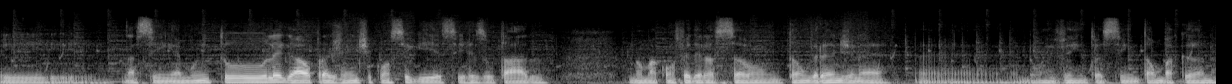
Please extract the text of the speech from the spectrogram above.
E assim, é muito legal para a gente conseguir esse resultado numa confederação tão grande, né? É, num evento assim tão bacana,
